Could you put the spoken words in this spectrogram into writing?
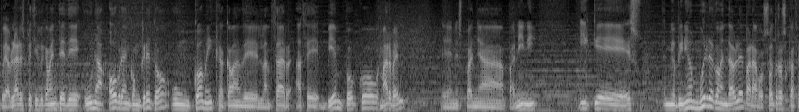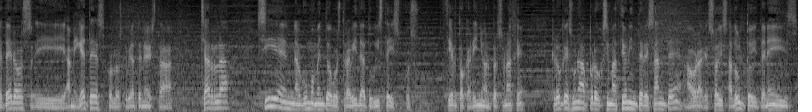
voy a hablar específicamente de una obra en concreto, un cómic que acaban de lanzar hace bien poco Marvel, en España Panini, y que es, en mi opinión, muy recomendable para vosotros, cafeteros y amiguetes con los que voy a tener esta charla. Si en algún momento de vuestra vida tuvisteis pues, cierto cariño al personaje, Creo que es una aproximación interesante, ahora que sois adulto y tenéis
